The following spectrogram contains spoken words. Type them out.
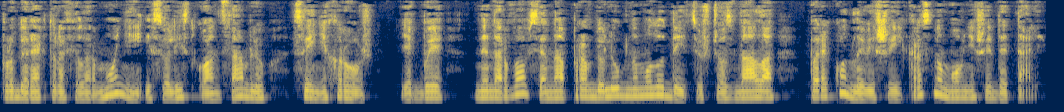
про директора філармонії і солістку ансамблю Синіх рож, якби не нарвався на правдолюбну молодицю, що знала переконливіші і красномовніші деталі.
